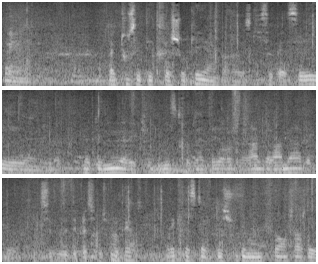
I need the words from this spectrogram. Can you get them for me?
qu'on a tous été très choqués hein, par euh, ce qui s'est passé et on a tenu avec le ministre de l'Intérieur, Gérald Darmanin, avec, euh, vous êtes déplacé, avec Christophe Béchu, Dominique Faure en charge des,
